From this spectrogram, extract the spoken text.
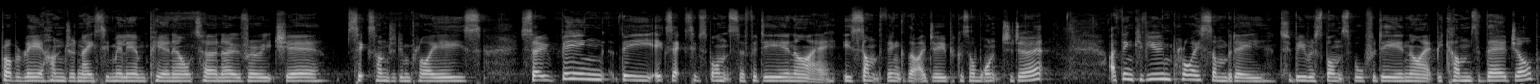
probably 180 million P&L turnover each year, 600 employees. So being the executive sponsor for D&I is something that I do because I want to do it. I think if you employ somebody to be responsible for D&I, it becomes their job,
